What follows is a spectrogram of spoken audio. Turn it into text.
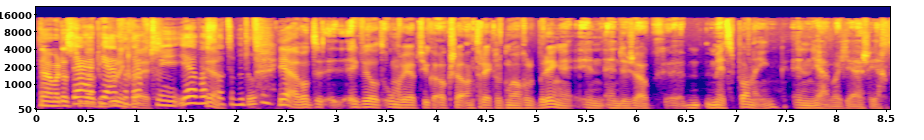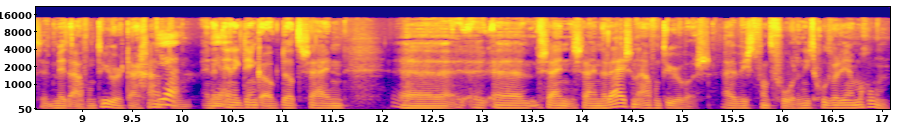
Nou, maar dat is Daar natuurlijk ook de gedacht toen je... Ja, was ja. dat de bedoeling? Ja, want ik wil het onderwerp natuurlijk ook zo aantrekkelijk mogelijk brengen. En, en dus ook uh, met spanning. En ja, wat jij zegt, met avontuur, daar gaat het om. En, ja. en ik denk ook dat zijn, uh, uh, zijn, zijn reis een avontuur was. Hij wist van tevoren niet goed waar hij aan begon.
